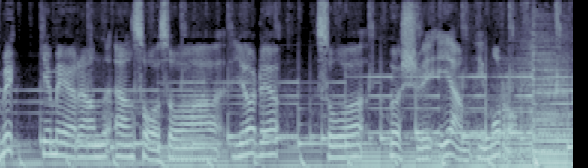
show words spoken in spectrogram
mycket mer än, än så. Så äh, gör det så hörs vi igen imorgon.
